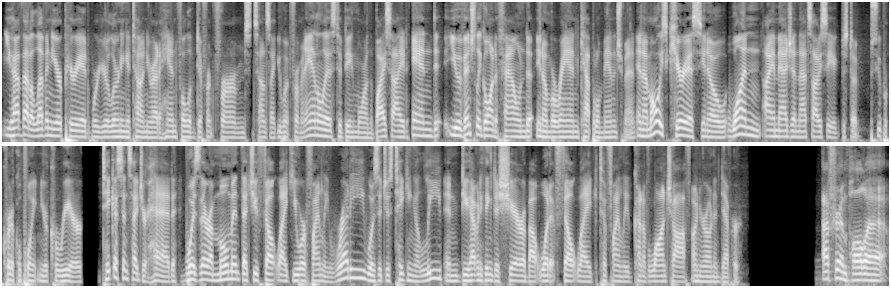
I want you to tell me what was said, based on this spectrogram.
you have that 11 year period where you're learning a ton. You're at a handful of different firms. It sounds like you went from an analyst to being more on the buy side. And you eventually go on to found, you know, Maran Capital Management. And I'm always curious, you know, one, I imagine that's obviously just a super critical point in your career. Take us inside your head. Was there a moment that you felt like you were finally ready? Was it just taking a leap? And do you have anything to share about what it felt like to finally kind of launch off on your own endeavor? After Impala,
